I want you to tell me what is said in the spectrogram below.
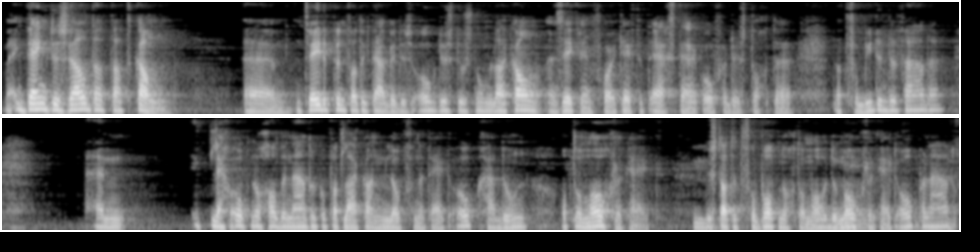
maar ik denk dus wel dat dat kan. een tweede punt wat ik daarbij dus ook dus, dus noem, Lacan, en zeker in Freud heeft het erg sterk over dus toch de, dat verbiedende vader. En ik leg ook nogal de nadruk op wat Lacan in de loop van de tijd ook gaat doen, op de onmogelijkheid. Hmm. Dus dat het verbod nog de, mo de mogelijkheid openlaat.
